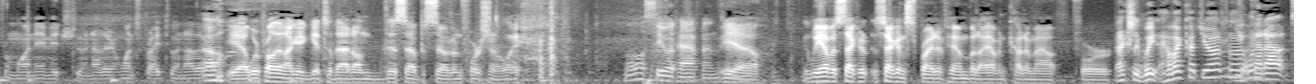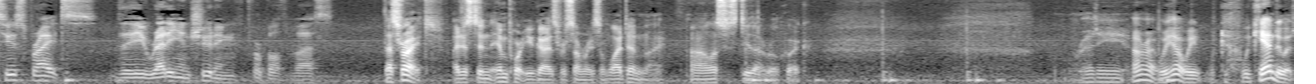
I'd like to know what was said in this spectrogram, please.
from one image to another, one sprite to another. Oh. Yeah, we're probably not gonna get to that on this episode, unfortunately. Well, we'll see what happens. Yeah. We have a second second sprite of him, but I haven't cut him out for. Actually, wait, have I cut you out? On that You one? cut out two sprites, the ready and shooting for both of us. That's right. I just didn't import you guys for some reason. Why didn't I? Uh, let's just do that real quick. Ready? All right. Well, yeah, we we can do it.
